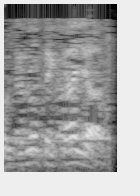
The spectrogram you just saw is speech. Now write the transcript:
¿Por qué no te callas?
